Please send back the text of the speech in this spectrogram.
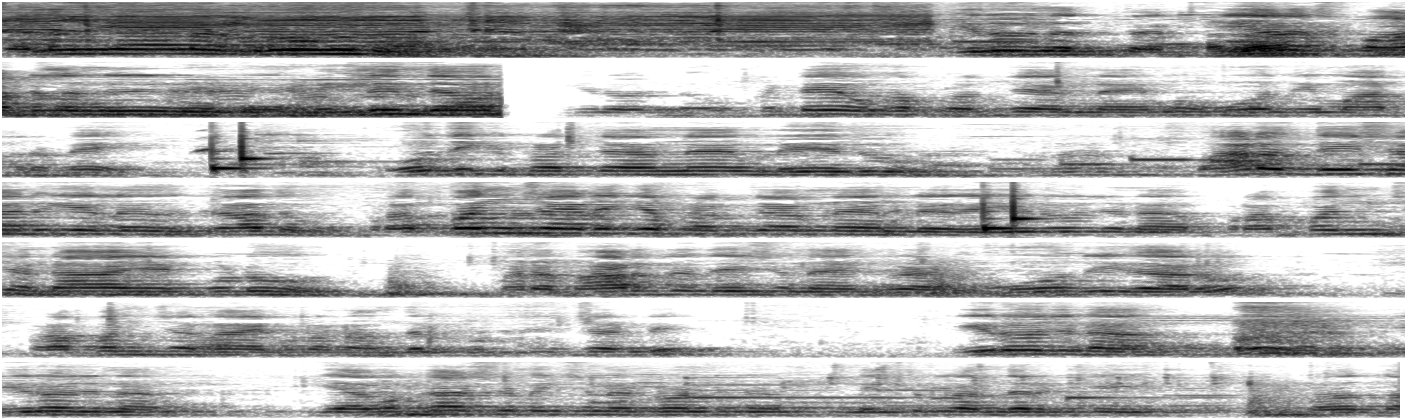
తెలంగాణ ద్రోహులు. ఈ రోజున టీఆర్ఎస్ పార్టీలో మిగిలి- మిగిలింది ఎవరు? ఈ రోజున ఒకటే ఒక ప్రత్యామ్నాయము మోదీ మాత్రమే. మోదీకి ప్రత్యామ్నాయం లేదు. భారతదేశానికే లేదు కాదు ప్రపంచానికే ప్రత్యామ్నాయం లేదు. ఈ రోజున ప్రపంచ నాయకుడు మన భారతదేశ నాయకుడు మోదీ గారు ప్రపంచ నాయకులను అందరూ గుర్తించండి. ఈ రోజున ఈ రోజున ఈ అవకాశం ఇచ్చినటువంటి మిత్రులందరికీ తర్వాత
